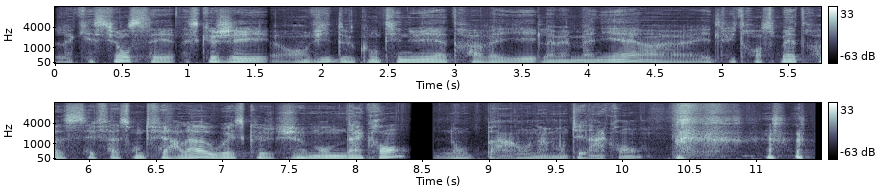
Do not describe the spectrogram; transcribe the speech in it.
la question c'est est-ce que j'ai envie de continuer à travailler de la même manière euh, et de lui transmettre ces façons de faire là ou est-ce que je monte d'un cran? Donc bah, on a monté d'un cran.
